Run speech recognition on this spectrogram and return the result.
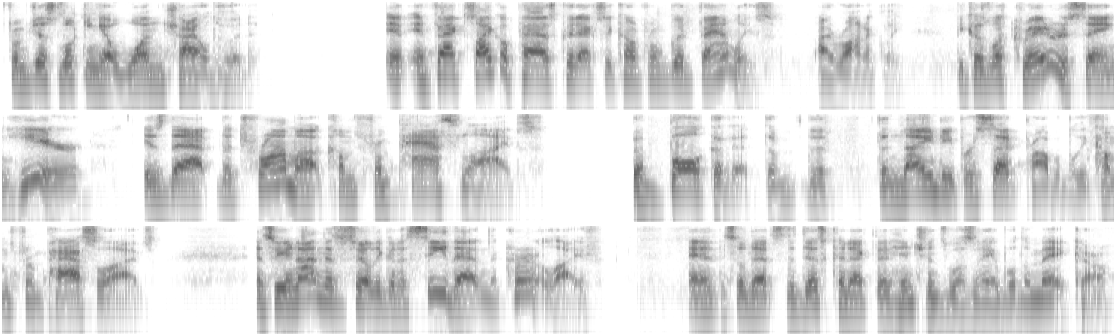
from just looking at one childhood. In, in fact, psychopaths could actually come from good families, ironically, because what Creator is saying here is that the trauma comes from past lives. The bulk of it, the the the 90% probably comes from past lives. And so you're not necessarily going to see that in the current life. And so that's the disconnect that Hintjens wasn't able to make, Carl.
